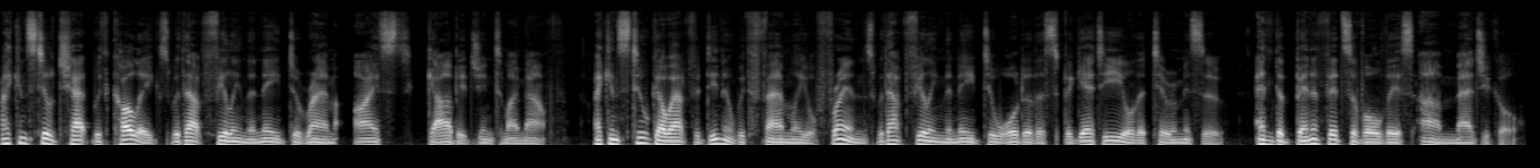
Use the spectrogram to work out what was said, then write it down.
I can still chat with colleagues without feeling the need to ram iced garbage into my mouth. I can still go out for dinner with family or friends without feeling the need to order the spaghetti or the tiramisu. And the benefits of all this are magical.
